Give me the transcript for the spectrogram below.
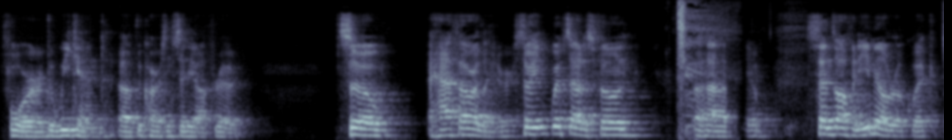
for the weekend of the Carson City off road." So a half hour later, so he whips out his phone, uh, you know, sends off an email real quick.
